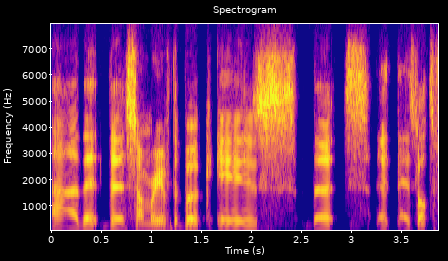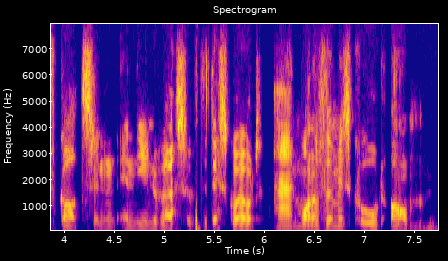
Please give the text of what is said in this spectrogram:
Uh, the, the summary of the book is that there's lots of gods in, in the universe of the Discworld, and one of them is called Om.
